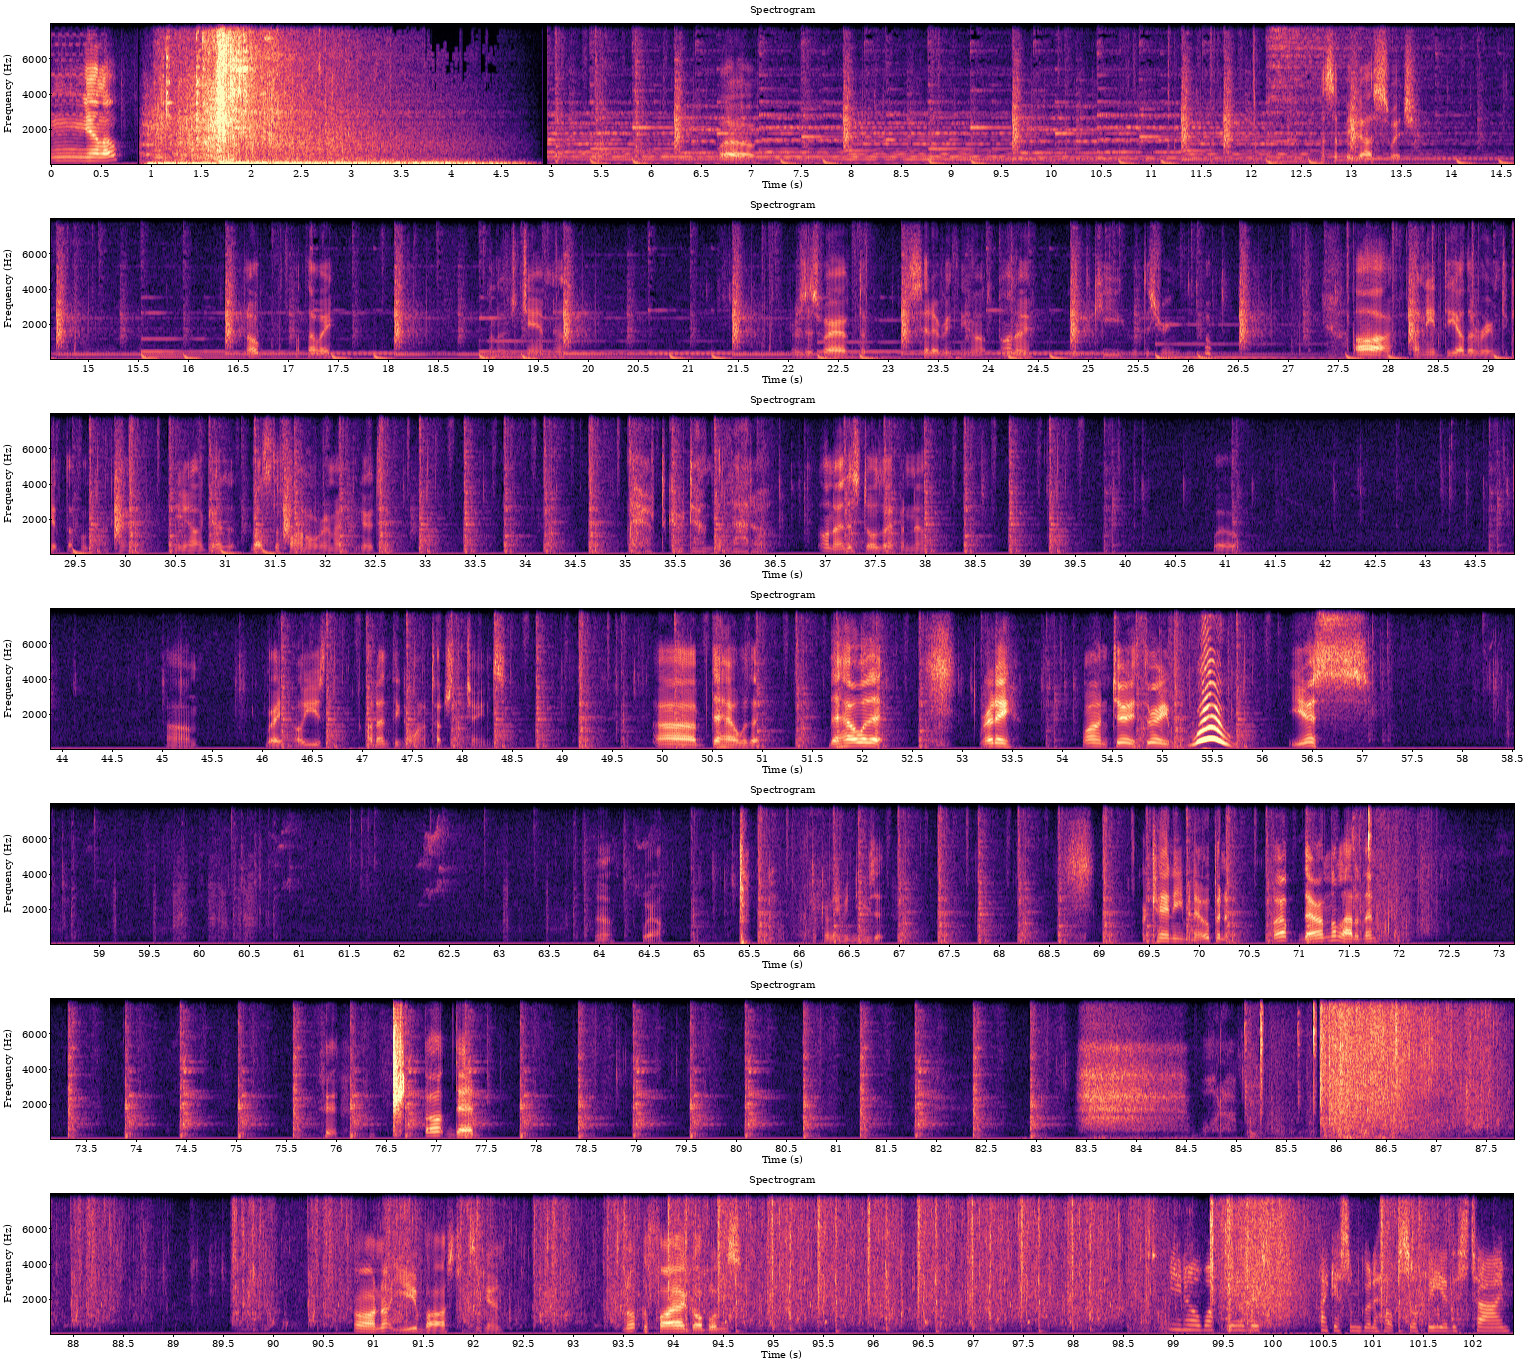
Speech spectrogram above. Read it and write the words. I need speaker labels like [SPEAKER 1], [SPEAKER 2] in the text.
[SPEAKER 1] Mm, hello? Whoa. That's a big ass switch. Nope, not that way. Oh no, it's jammed now. Or is this where I have to set everything up? Oh no, with the key, with the string. Oh. Ah, I need the other room to get the hook. Okay. Yeah, I get it. That's the final room I have to go to. I have to go down the ladder. Oh no, this door's open now. Well. Um, wait, I'll use... the. I don't think I want to touch the chains. Uh, the hell with it. The hell with it. Ready? One, two, three. Woo! Yes! Oh, well. I can't even use it. I can't even open it. Well, down the ladder then. oh, dead. Oh, not you bastards again. Not the fire goblins.
[SPEAKER 2] You know what, David? I guess I'm going to help Sophia this time.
